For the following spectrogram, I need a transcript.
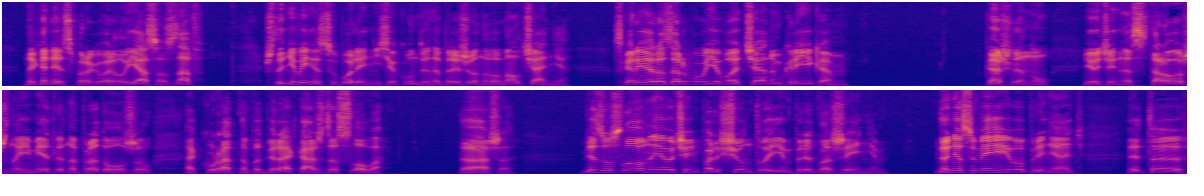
— наконец проговорил я, осознав, что не вынесу более ни секунды напряженного молчания. Скорее разорву его отчаянным криком. Кашлянул и очень осторожно и медленно продолжил, аккуратно подбирая каждое слово. «Таша, безусловно, я очень польщен твоим предложением, но не сумею его принять. Это...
